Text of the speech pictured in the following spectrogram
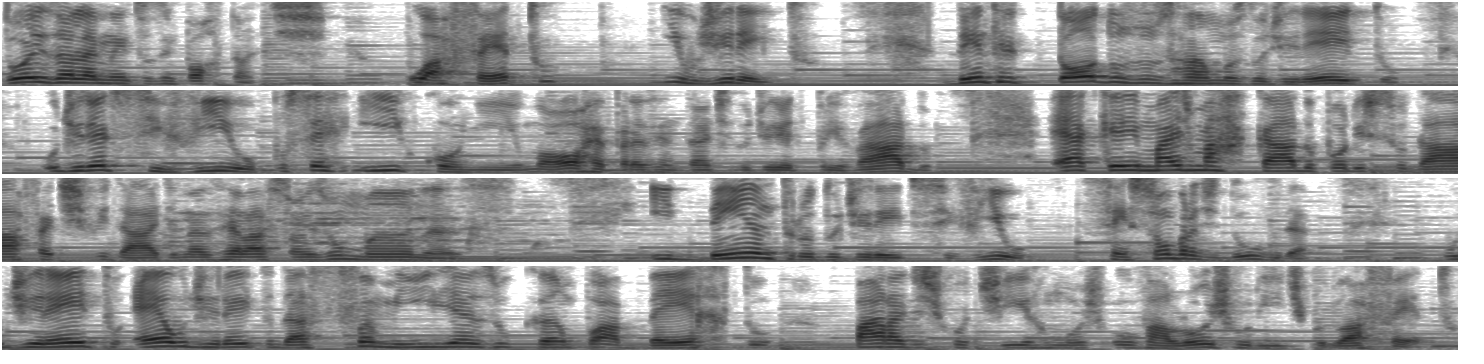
dois elementos importantes: o afeto e o direito. Dentre todos os ramos do direito, o direito civil, por ser ícone, o maior representante do direito privado, é aquele mais marcado por estudar a afetividade nas relações humanas. E dentro do direito civil, sem sombra de dúvida, o direito é o direito das famílias, o campo aberto para discutirmos o valor jurídico do afeto.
